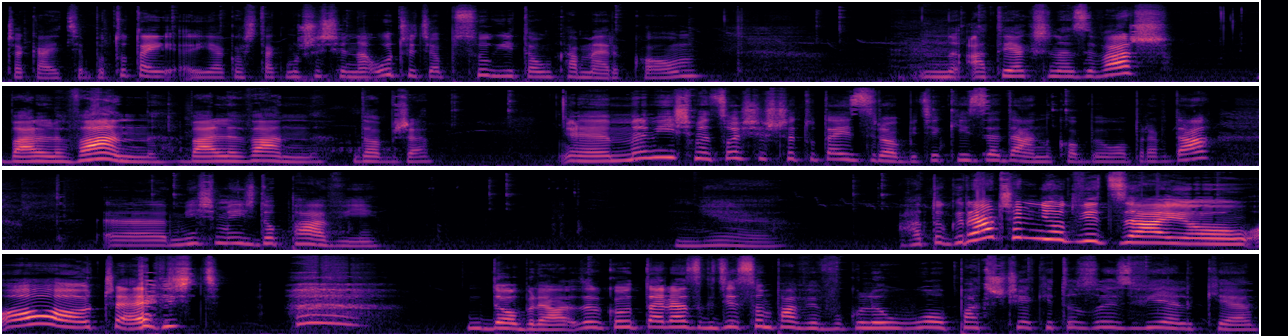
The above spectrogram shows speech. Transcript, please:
Czekajcie, bo tutaj jakoś tak muszę się nauczyć obsługi tą kamerką. Mm, A ty jak się nazywasz? Balwan, Balwan. Dobrze. E, My mieliśmy coś jeszcze tutaj zrobić, jakieś zadanko było, prawda? E, mieliśmy iść do Pawi. Nie. A to gracze mnie odwiedzają! O, cześć! Dobra, tylko teraz gdzie są pawie w ogóle? Ło, patrzcie jakie to jest wielkie.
